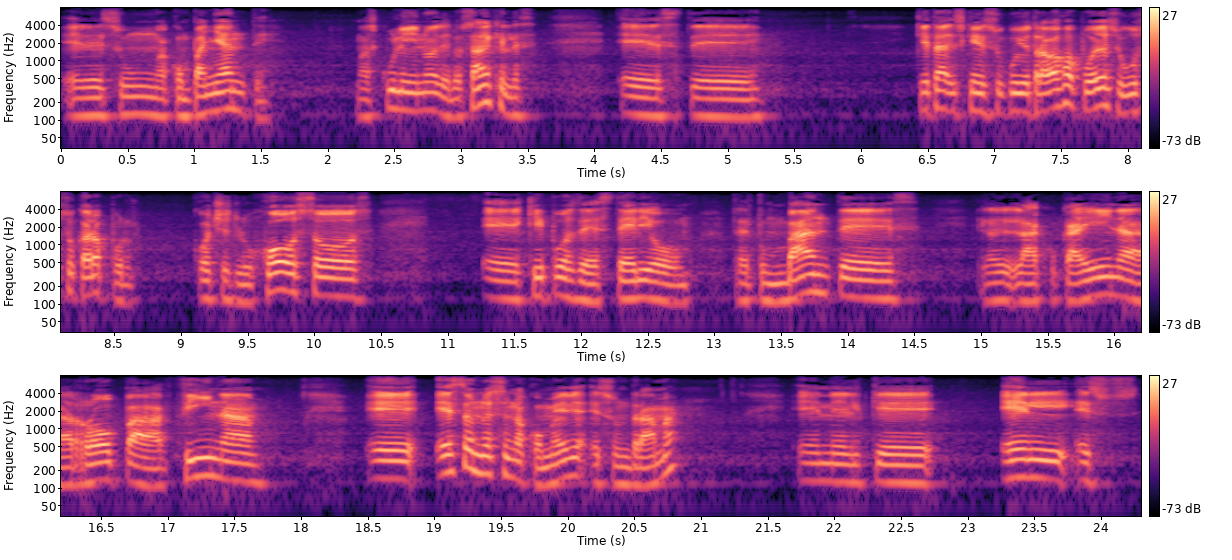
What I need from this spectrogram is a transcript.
él es un acompañante masculino de Los Ángeles. Este, que, que su, cuyo trabajo apoya su gusto caro por coches lujosos, eh, equipos de estéreo retumbantes, la cocaína, ropa fina, eh, esto no es una comedia, es un drama en el que él es...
